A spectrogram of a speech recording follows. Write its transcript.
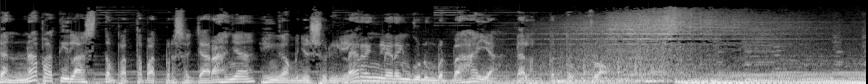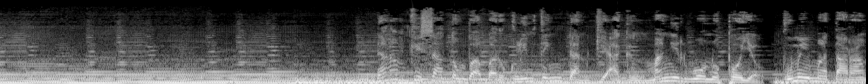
dan napatilas tempat-tempat bersejarahnya hingga menyusuri lereng-lereng gunung berbahaya dalam bentuk vlog. Kisah Tombak Baru Kelinting dan Ki Ageng Mangir Wonopoyo, Bumi Mataram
